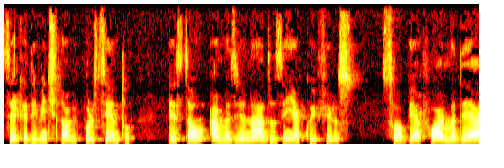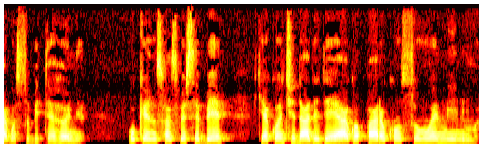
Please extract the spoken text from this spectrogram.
cerca de 29%, estão armazenados em aquíferos, sob a forma de água subterrânea, o que nos faz perceber que a quantidade de água para o consumo é mínima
